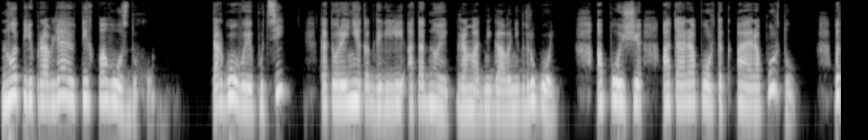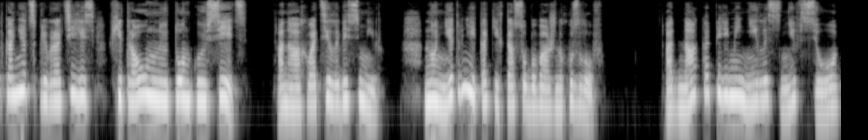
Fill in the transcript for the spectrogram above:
но переправляют их по воздуху. Торговые пути, которые некогда вели от одной громадной гавани к другой, а позже от аэропорта к аэропорту, под конец превратились в хитроумную тонкую сеть. Она охватила весь мир, но нет в ней каких-то особо важных узлов. Однако переменилось не все.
